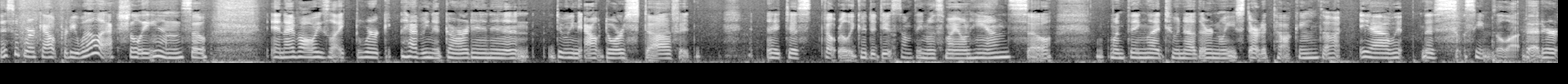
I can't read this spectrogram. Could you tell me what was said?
this would work out pretty well, actually. And so, and I've always liked work, having a garden and doing outdoor stuff. It it just felt really good to do something with my own hands. So one thing led to another, and we started talking. Thought, yeah, we, this seems a lot better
